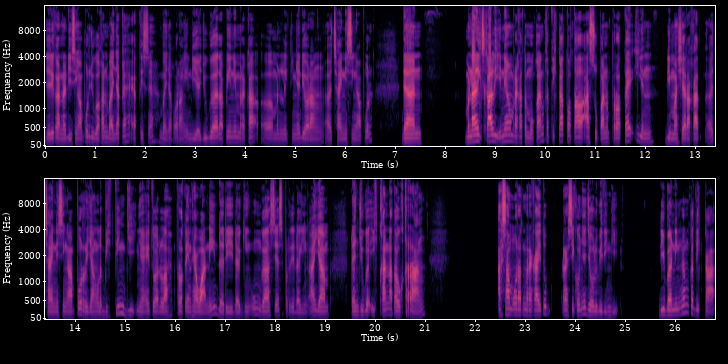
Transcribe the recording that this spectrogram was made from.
Jadi karena di Singapura juga kan banyak ya etisnya, banyak orang India juga, tapi ini mereka uh, menelitinya di orang uh, Chinese Singapura. Dan Menarik sekali ini yang mereka temukan ketika total asupan protein di masyarakat Chinese Singapura yang lebih tingginya itu adalah protein hewani dari daging unggas ya seperti daging ayam dan juga ikan atau kerang. Asam urat mereka itu resikonya jauh lebih tinggi dibandingkan ketika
